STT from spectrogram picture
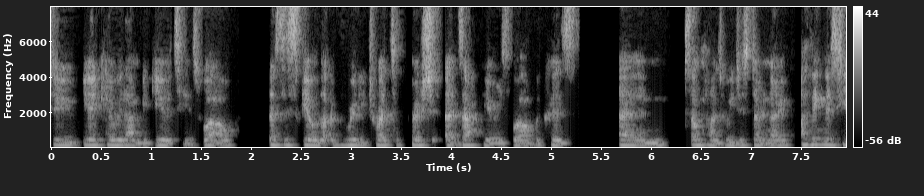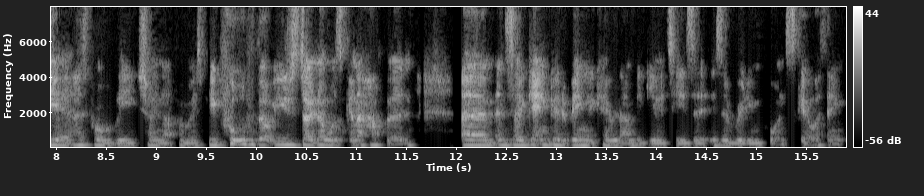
to be okay with ambiguity as well. That's a skill that I've really tried to push at Zapier as well because um, sometimes we just don't know. I think this year has probably shown that for most people that you just don't know what's going to happen. Um, and so getting good at being okay with ambiguity is a, is a really important skill, I think.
